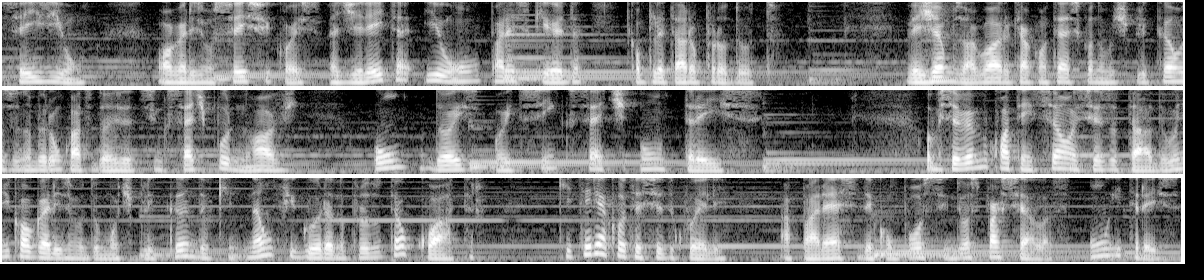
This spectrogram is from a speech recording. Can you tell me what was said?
6 e 1. O algarismo 6 ficou à direita e o 1 para a esquerda, completar o produto. Vejamos agora o que acontece quando multiplicamos o número 142857 por 9. 1, 2, 8, 5, 7, 1, 3. Observemos com atenção esse resultado. O único algarismo do multiplicando que não figura no produto é o 4. Que teria acontecido com ele? Aparece decomposto em duas parcelas, 1 e 3,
